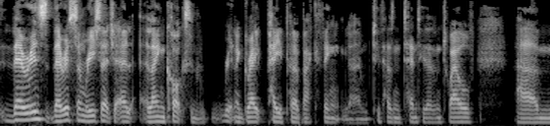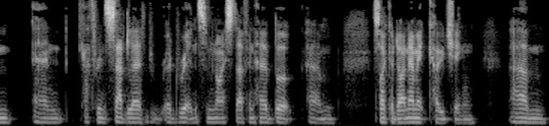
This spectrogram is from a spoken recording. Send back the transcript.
there is there is some research. Elaine Cox had written a great paper back, I think, um, 2010, 2012. Um, and Catherine Sandler had written some nice stuff in her book, um, Psychodynamic Coaching. Um,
